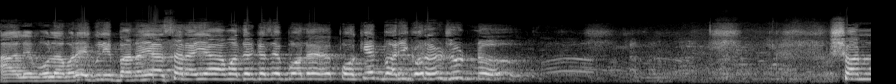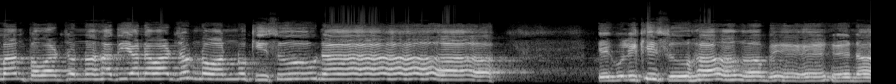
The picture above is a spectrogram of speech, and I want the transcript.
আলেম ওলামারা এগুলি বানাইয়া সারাইয়া আমাদের কাছে বলে, পকেট ভারী করার জন্য। সম্মান পাওয়ার জন্য, হাদিয়া নেওয়ার জন্য অন্য কিছু না। এগুলি কিছু হবে না।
